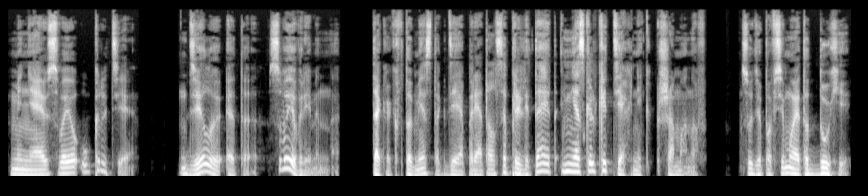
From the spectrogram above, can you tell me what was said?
меняю свое укрытие. Делаю это своевременно так как в то место, где я прятался, прилетает несколько техник-шаманов. Судя по всему, это духи.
